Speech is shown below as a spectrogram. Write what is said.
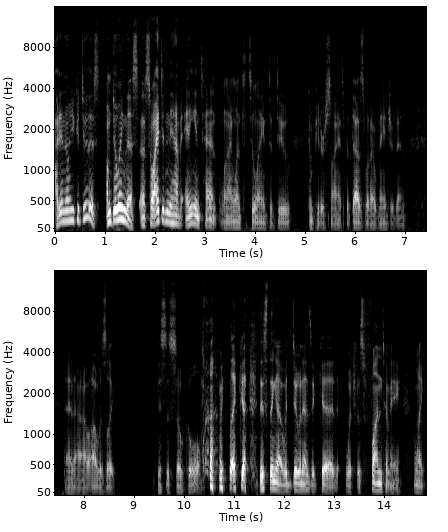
I didn't know you could do this. I'm doing this. And so I didn't have any intent when I went to Tulane to do computer science, but that's what I majored in. And I, I was like, this is so cool. I mean, like uh, this thing I was doing as a kid, which was fun to me. I'm like,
